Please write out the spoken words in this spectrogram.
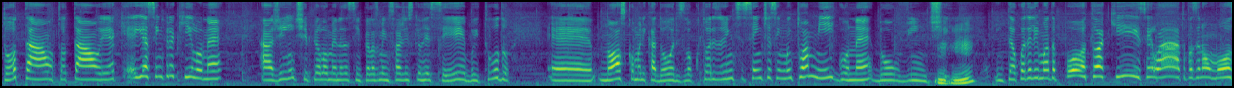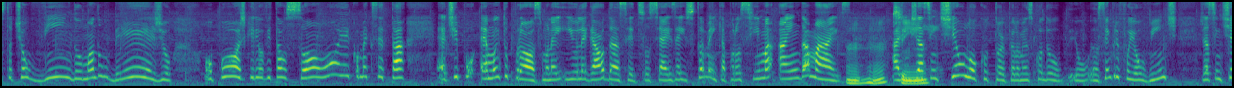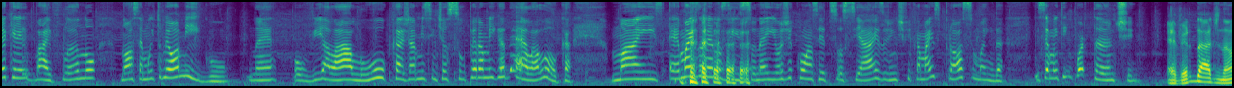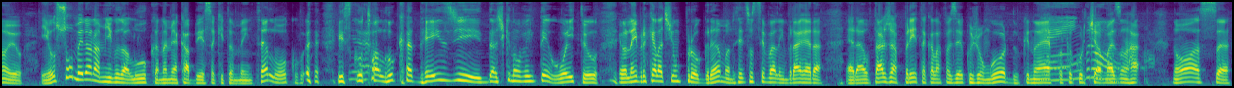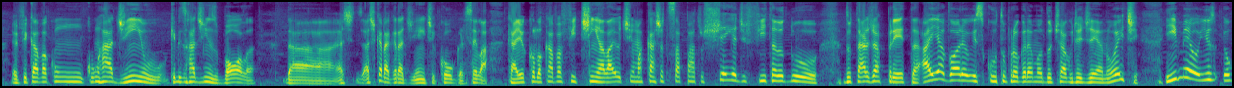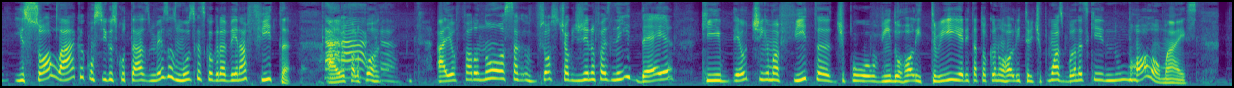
Total, total. E é, e é sempre aquilo, né? A gente, pelo menos assim, pelas mensagens que eu recebo e tudo, é, nós comunicadores, locutores, a gente se sente assim muito amigo, né, do ouvinte. Uhum. Então, quando ele manda, pô, tô aqui, sei lá, tô fazendo almoço, tô te ouvindo, manda um beijo. Ou, poxa, queria ouvir tal som. Oi, como é que você tá? É tipo, é muito próximo, né? E o legal das redes sociais é isso também, que aproxima ainda mais. Uhum. A Sim. gente já sentia o locutor, pelo menos quando eu, eu, eu sempre fui ouvinte, já sentia aquele, vai, fulano, nossa, é muito meu amigo, né? Ouvia lá a Luca, já me sentia super amiga dela, a louca. Mas é mais ou menos isso, né? E hoje com as redes sociais a gente fica mais próximo ainda. Isso é muito importante. É verdade, não. Eu, eu sou o melhor amigo da Luca na minha cabeça aqui também. Você é louco. Escuto a Luca desde acho que 98. Eu, eu lembro que ela tinha um programa, não sei se você vai lembrar, era, era o Tarja Preta que ela fazia com o João Gordo, que na época que eu curtia mais um. ra- Nossa, eu ficava com, com um radinho, aqueles radinhos bola. Da. Acho, acho que era Gradiente, Cougar, sei lá. Que aí eu colocava fitinha lá e eu tinha uma caixa de sapato cheia de fita do, do Tarja Preta. Aí agora eu escuto o programa do Thiago DJ à noite e, meu, e, eu, e só lá que eu consigo escutar as mesmas músicas que eu gravei na fita. Aí eu falo, porra, Caraca! Aí eu falo, nossa, nossa, o Thiago DJ não faz nem ideia que eu tinha uma fita, tipo, ouvindo Holly Tree e ele tá tocando Holly Tree, tipo umas bandas que não rolam mais.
